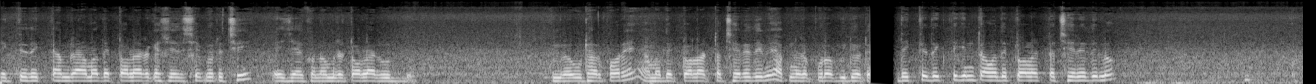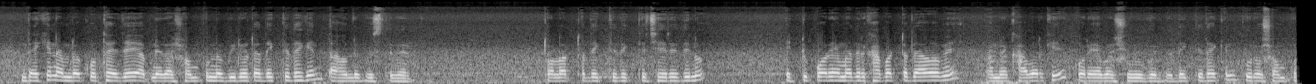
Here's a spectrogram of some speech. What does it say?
দেখতে দেখতে আমরা আমাদের টলার কাছে এসে পড়েছি। এই যে এখন আমরা টলার উঠবো। আমরা উঠার পরে আমাদের টলারটা ছেড়ে দেবে। আপনারা পুরো ভিডিওটা দেখতে দেখতে কিন্তু আমাদের টলারটা ছেড়ে দিল। দেখেন আমরা কোথায় যাই। আপনারা সম্পূর্ণ ভিডিওটা দেখতে থাকেন, তাহলে বুঝতে পারবেন। টলারটা দেখতে দেখতে ছেড়ে দিল। একটু পরে আমাদের খাবারটা দেওয়া হবে। আমরা খাবার খেয়ে পরে আবার শুরু করব। দেখতে থাকেন পুরো সম্পূর্ণ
